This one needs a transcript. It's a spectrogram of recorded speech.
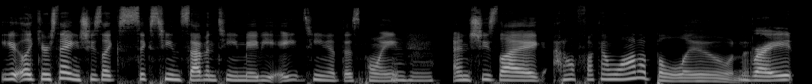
you're, like you're saying, she's like 16, 17, maybe 18 at this point. Mhm. And she's like, I don't fucking want a balloon. Right.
